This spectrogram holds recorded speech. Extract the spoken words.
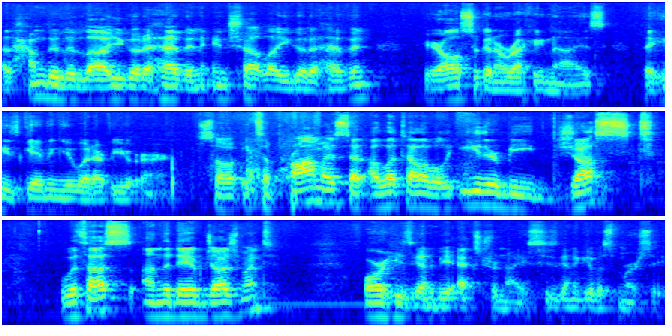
alhamdulillah, you go to heaven, inshallah, you go to heaven, you're also going to recognize that He's giving you whatever you earn. So it's a promise that Allah Ta'ala will either be just with us on the day of judgment, or He's going to be extra nice. He's going to give us mercy.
